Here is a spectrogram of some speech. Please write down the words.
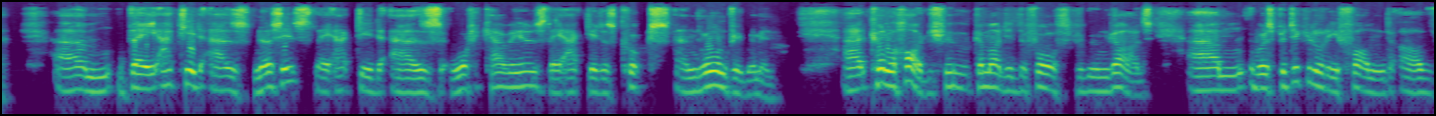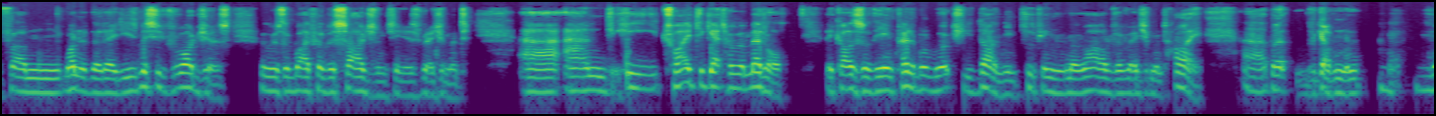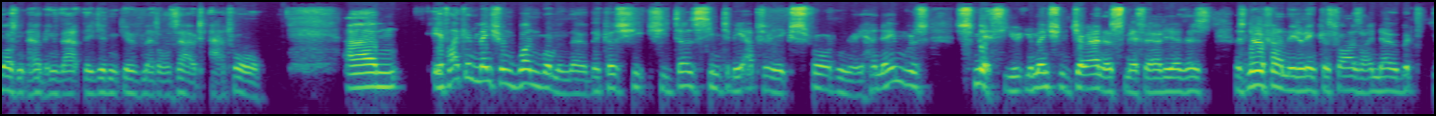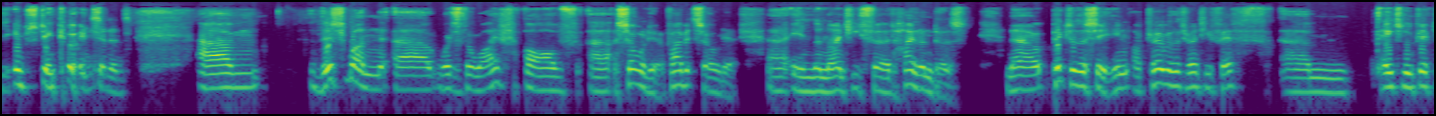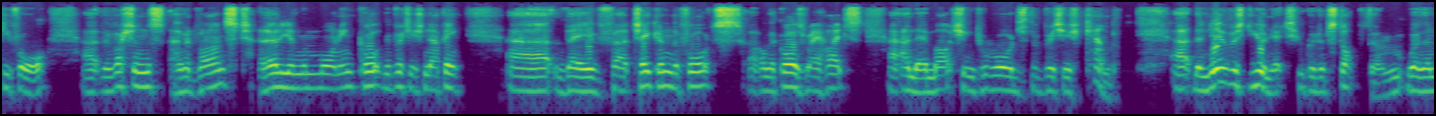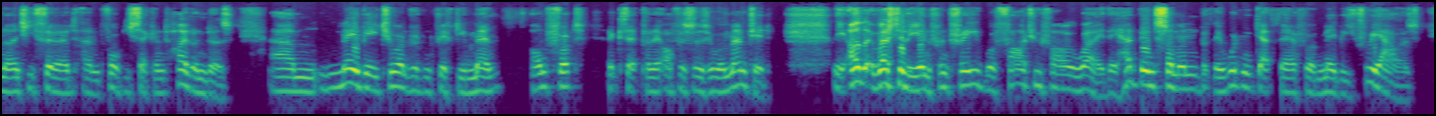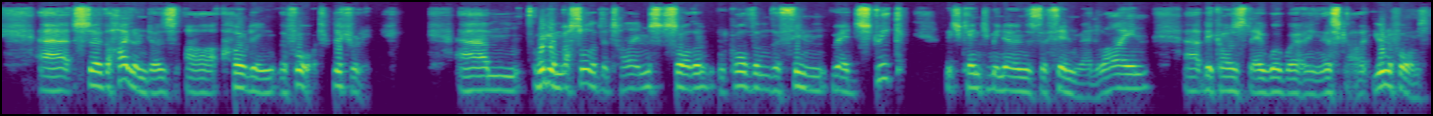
Um, they acted as nurses, they acted as water carriers, they acted as cooks and laundry women. Uh, Colonel Hodge, who commanded the 4th Dragoon Guards, um, was particularly fond of um, one of the ladies, Mrs. Rogers, who was the wife of a sergeant in his regiment. Uh, and he tried to get her a medal because of the incredible work she'd done in keeping the morale of the regiment high. Uh, but the government wasn't having that. They didn't give medals out at all. Um, if I can mention one woman though, because she, she does seem to be absolutely extraordinary. Her name was Smith. You, you mentioned Juana Smith earlier. There's there's no family link as far as I know, but interesting coincidence. Um, this one uh, was the wife of uh, a soldier, a private soldier, uh, in the 93rd Highlanders. Now, picture the scene October the 25th, um, 1854, uh, the Russians have advanced early in the morning, caught the British napping. Uh, they've uh, taken the forts on the Causeway Heights uh, and they're marching towards the British camp. Uh, the nearest unit who could have stopped them were the 93rd and 42nd Highlanders, um, maybe 250 men on foot except for the officers who were mounted. The other rest of the infantry were far too far away. They had been summoned, but they wouldn't get there for maybe three hours. Uh, so the Highlanders are holding the fort, literally. Um, William Russell of the Times saw them and called them the Thin Red Streak, which came to be known as the Thin Red Line uh, because they were wearing the scarlet uniforms.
